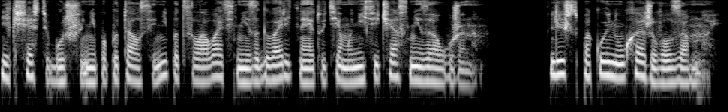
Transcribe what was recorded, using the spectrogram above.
И, к счастью, больше не попытался ни поцеловать, ни заговорить на эту тему ни сейчас, ни за ужином. Лишь спокойно ухаживал за мной,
